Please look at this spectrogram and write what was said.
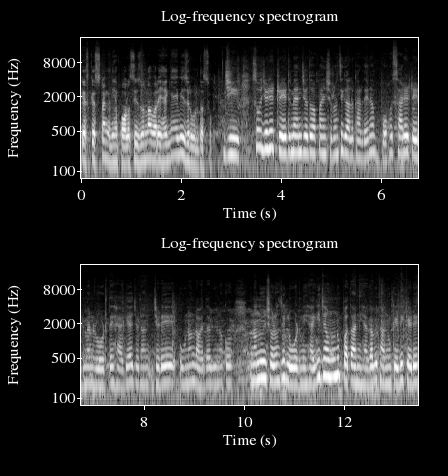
ਕਿਸ ਕਿਸ ਢੰਗ ਦੀਆਂ ਪਾਲਿਸੀਜ਼ ਉਹਨਾਂ ਬਾਰੇ ਹੈਗੀਆਂ ਇਹ ਵੀ ਜ਼ਰੂਰ ਦੱਸੋ। ਜੀ ਸੋ ਜਿਹੜੇ ਟ੍ਰੇਡਮੈਨ ਜਦੋਂ ਆਪਾਂ ਇੰਸ਼ੋਰੈਂਸ ਦੀ ਗੱਲ ਕਰਦੇ ਨਾ ਬਹੁਤ ਸਾਰੇ ਟ੍ਰੇਡਮੈਨ ਰੋਡ ਤੇ ਹੈਗੇ ਆ ਜਿਹੜਾ ਜਿਹੜੇ ਉਹਨਾਂ ਨੂੰ ਲੱਗਦਾ ਵੀ ਉਹਨਾਂ ਕੋ ਉਹਨਾਂ ਨੂੰ ਇੰਸ਼ੋਰੈਂਸ ਦੀ ਲੋੜ ਨਹੀਂ ਹੈਗੀ ਜਾਂ ਉਹਨਾਂ ਨੂੰ ਪਤਾ ਨਹੀਂ ਹੈਗਾ ਵੀ ਤੁਹਾਨੂੰ ਕਿਹੜੀ ਕਿਹੜੇ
